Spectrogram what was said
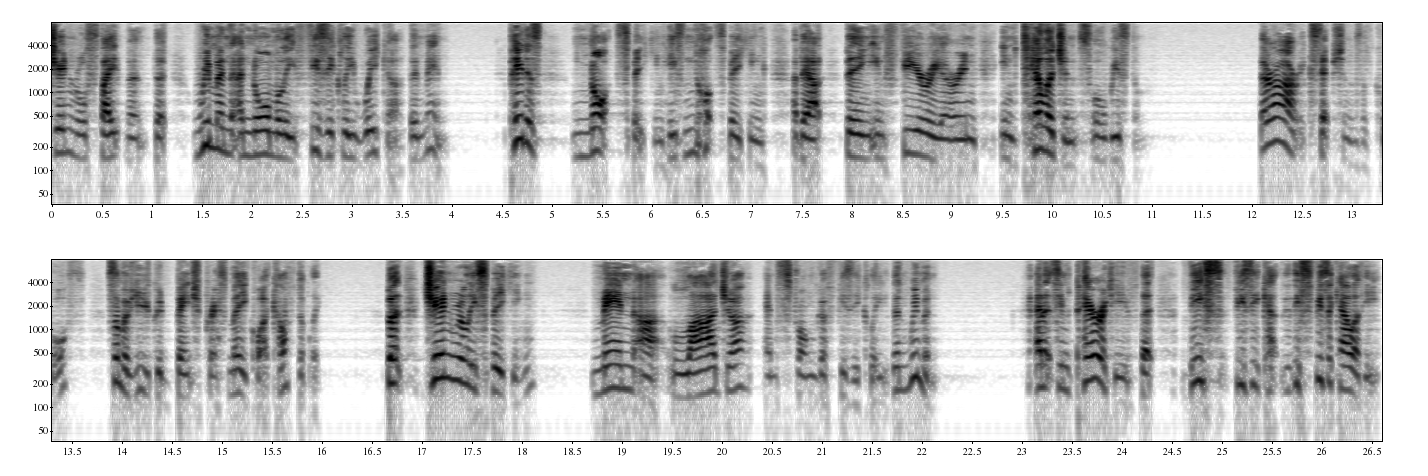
general statement that women are normally physically weaker than men. Peter's not speaking. He's not speaking about being inferior in intelligence or wisdom. There are exceptions, of course. Some of you could bench press me quite comfortably. But generally speaking, men are larger and stronger physically than women. And it's imperative that this, physica- this physicality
